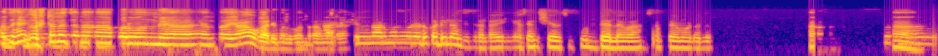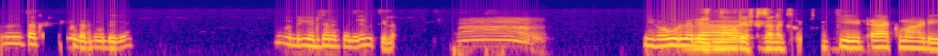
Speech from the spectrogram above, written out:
ಅದು ಹೆಂಗ್ ಅಷ್ಟೆಲ್ಲ ಜನ ಬರುವಂಗ ಅಂತ ಯಾವ ಗಾಡಿ ಮೇಲೆ ಬಂದ್ರ ಮಾರೆ ನಾರ್ಮಲ್ ಓಡಾಡು ಕಡಿಲ್ಲ ಅಂತಿದ್ರಲ್ಲ ಹಿಂಗೆ ಎಸೆನ್ಶಿಯಲ್ಸ್ ಫುಡ್ ಎಲ್ಲ ಸಪ್ಲೈ ಮಾಡೋದು. ಬಂದಾರೆ ದುಡ್ಡಿಗೆ. ಒಂದು ಎಷ್ಟು ಜನಕ್ಕೆ ಬಂದಿದೆ ಗೊತ್ತಿಲ್ಲ. ಈಗ ಅವ್ರದೆಲ್ಲ ಎಷ್ಟು ಜನಕ್ಕೆ? ಟ್ರ್ಯಾಕ್ ಮಾಡಿ.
